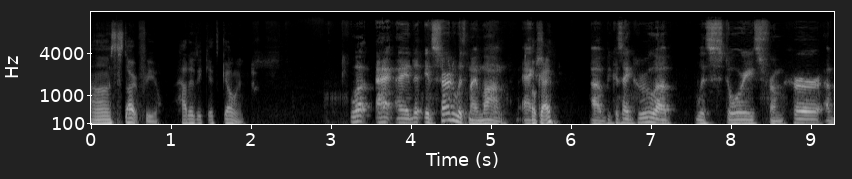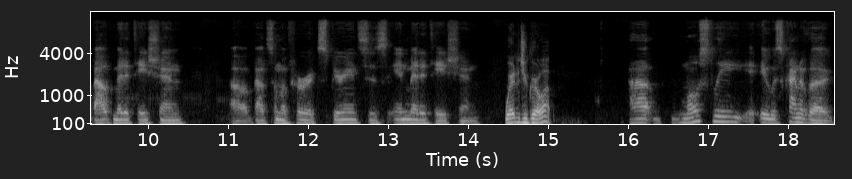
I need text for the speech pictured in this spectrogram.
uh, start for you? How did it get going? Well, I, I it started with my mom actually, Okay. uh, because I grew up with stories from her about meditation, uh, about some of her experiences in meditation. Where did you grow up? Uh, mostly, it- was kind of a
